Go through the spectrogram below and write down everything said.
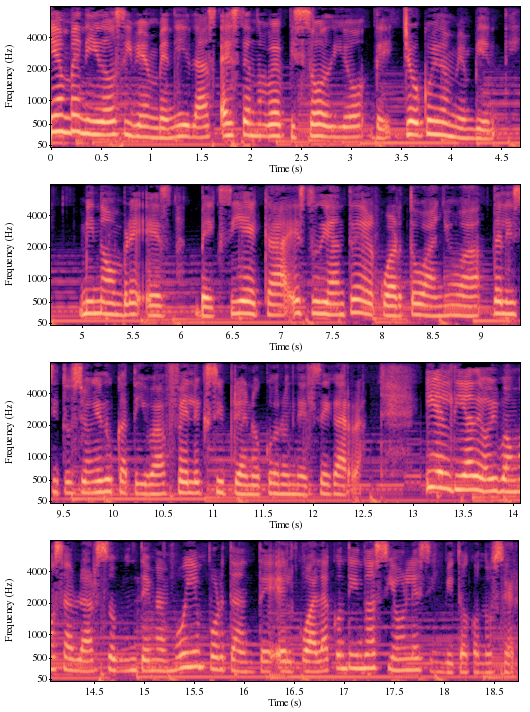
Bienvenidos y bienvenidas a este nuevo episodio de Yo Cuido Mi Ambiente. Mi nombre es Bexi Eka, estudiante del cuarto año A de la institución educativa Félix Cipriano Coronel Segarra. Y el día de hoy vamos a hablar sobre un tema muy importante, el cual a continuación les invito a conocer.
